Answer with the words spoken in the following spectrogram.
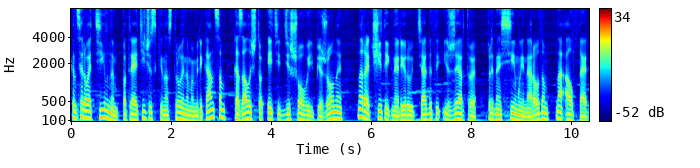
Консервативным, патриотически настроенным американцам казалось, что эти дешевые пижоны нарочито игнорируют тяготы и жертвы, приносимые народом на алтарь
